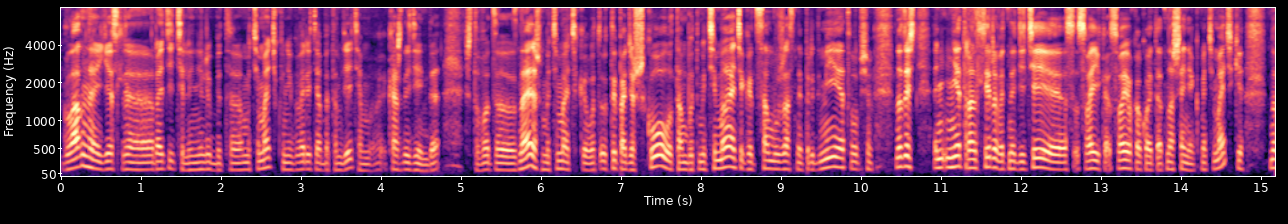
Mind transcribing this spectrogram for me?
главное, если родители не любят э, математику, не говорить об этом детям э, каждый день, да? Что вот, знаешь, математика, вот ты пойдешь в школу, там будет математика, это самый ужасный предмет, в общем. Ну, то есть не транслировать на детей свои, свое какое-то отношение к математике. Но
